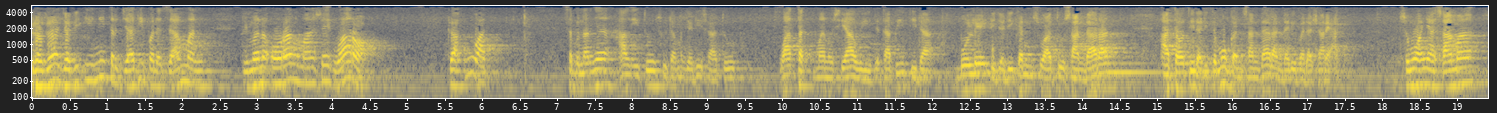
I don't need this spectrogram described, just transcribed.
Sudah-sudah, jadi ini terjadi pada zaman di mana orang masih warok. Gak kuat. Sebenarnya hal itu sudah menjadi satu watak manusiawi. Tetapi tidak boleh dijadikan suatu sandaran atau tidak ditemukan sandaran daripada syariat. Semuanya sama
